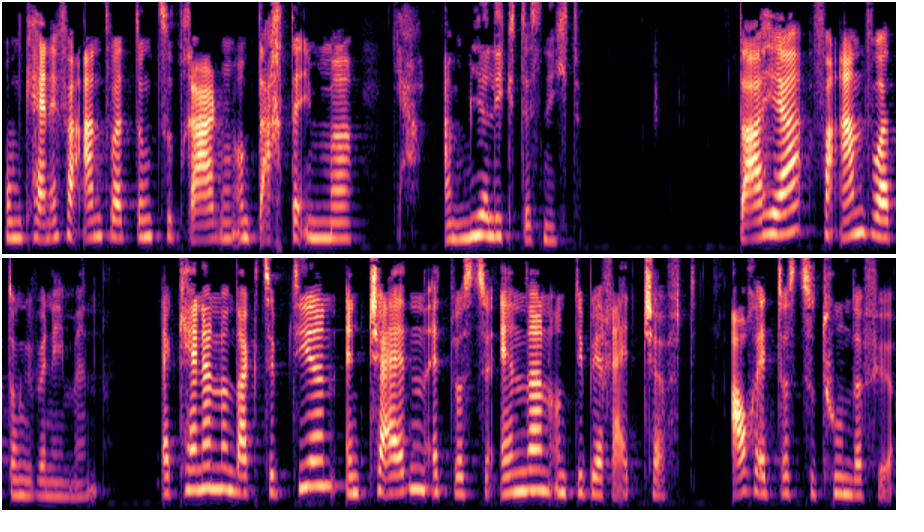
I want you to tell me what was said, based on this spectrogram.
um keine Verantwortung zu tragen und dachte immer, an mir liegt es nicht. Daher Verantwortung übernehmen. Erkennen und akzeptieren, entscheiden, etwas zu ändern und die Bereitschaft, auch etwas zu tun dafür.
